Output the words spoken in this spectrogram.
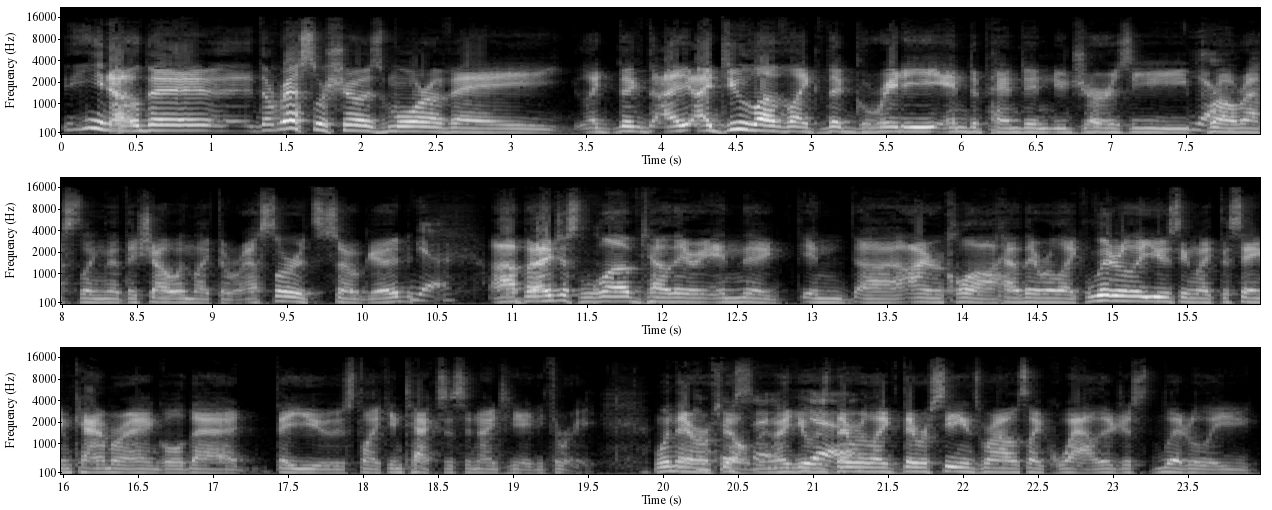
you know, the the wrestler show is more of a like the I, I do love like the gritty, independent New Jersey Yeah. pro wrestling that they show in like the wrestler. It's so good. Yeah. Uh, but I just loved how they were in the in uh, Iron Claw, how they were like literally using like the same camera angle that they used like in Texas in 1983 when they were filming. Like it was, yeah. they were like there were scenes where I was like, wow, they're just literally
